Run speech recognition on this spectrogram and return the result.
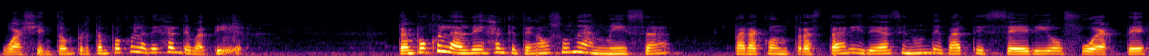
Washington, pero tampoco la dejan debatir. Tampoco la dejan que tengamos una mesa para contrastar ideas en un debate serio, fuerte,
